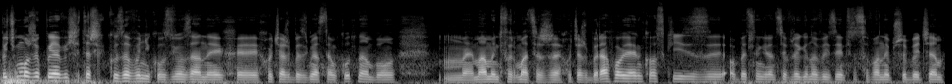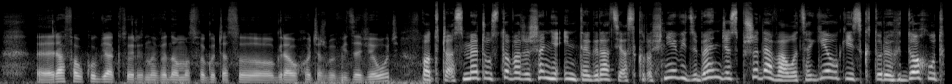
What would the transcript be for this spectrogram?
Być może pojawi się też kilku zawodników związanych e, chociażby z miastem Kutna, bo mm, mamy informację, że chociażby Rafał Jankowski z obecnej granicy w Legionowej zainteresowany przybyciem, e, Rafał Kubiak, który no wiadomo swego czasu grał chociażby w Widzewie Łódź, Podczas meczu Stowarzyszenie Integracja z Krośniewic będzie sprzedawało cegiełki, z których dochód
